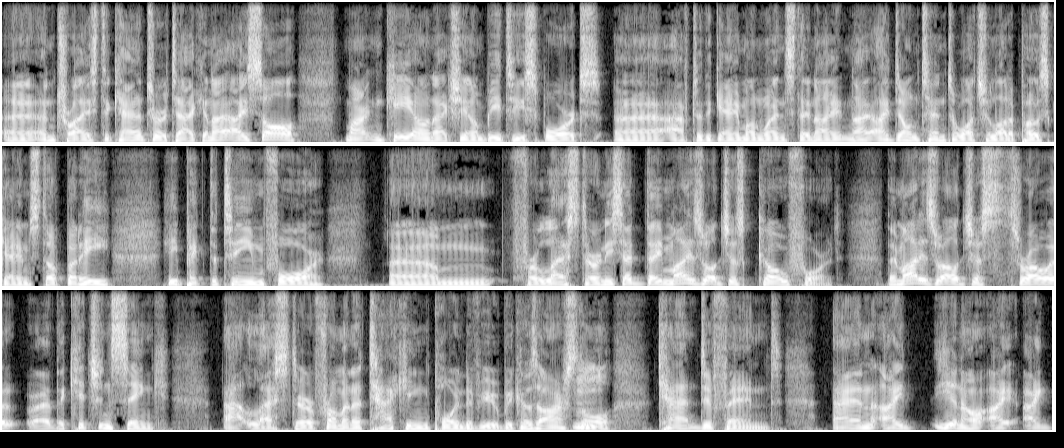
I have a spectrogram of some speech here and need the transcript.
uh, and tries to counter attack. And I, I, saw Martin Keown actually on BT Sport. Uh, after the game on Wednesday night, and I, I don't tend to watch a lot of post game stuff, but he he picked the team for um, for Leicester, and he said they might as well just go for it. They might as well just throw it, uh, the kitchen sink at Leicester from an attacking point of view because Arsenal mm. can't defend. And I, you know, I, I,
